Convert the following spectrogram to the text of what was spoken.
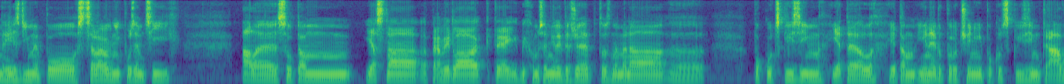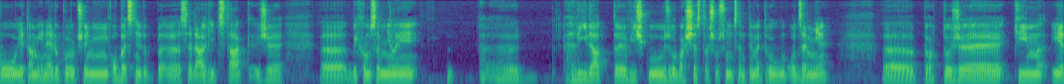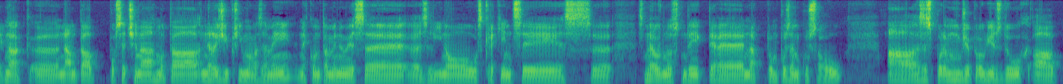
nejezdíme po zcela rovných pozemcích, ale jsou tam jasná pravidla, kterých bychom se měli držet, to znamená, eh, pokud sklízím jetel, je tam jiné doporučení, pokud sklízím trávu, je tam jiné doporučení. Obecně eh, se dá říct tak, že eh, bychom se měli hlídat výšku zhruba 6 až 8 cm od země, protože tím jednak eh, nám ta posečená hmota neleží přímo na zemi, nekontaminuje se eh, s línou, s krtinci, s, s nerovnostmi, které na tom pozemku jsou. A ze spodem může proudit vzduch a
